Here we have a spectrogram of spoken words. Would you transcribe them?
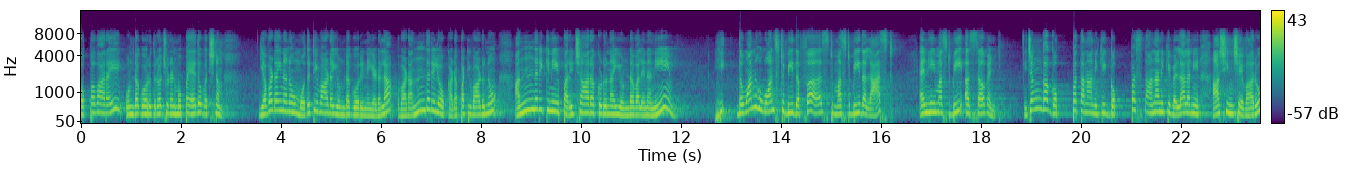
గొప్పవారై ఉండగోరుదురో చూడండి. ముప్పై ఐదో వచనం. ఎవడైనను మొదటివాడై ఉండగోరిన ఎడల వాడందరిలో కడపటివాడును అందరికీ పరిచారకుడునై ఉండవలెనని. He the one who wants to be the first must be the last and he must be a servant నిజంగా గొప్పతనానికి గొప్ప స్థానానికి వెళ్ళాలని ఆశించేవారు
